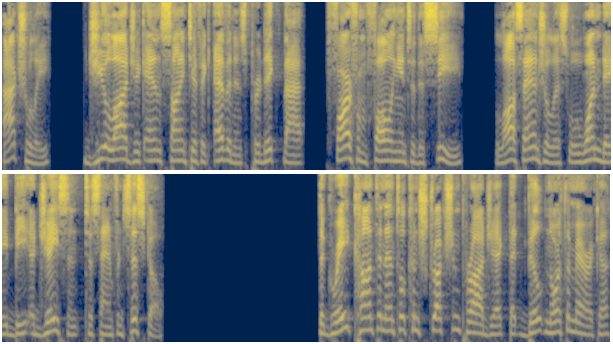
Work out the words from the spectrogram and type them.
Actually, geologic and scientific evidence predict that, far from falling into the sea, Los Angeles will one day be adjacent to San Francisco. The great continental construction project that built North America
